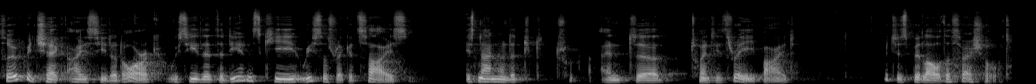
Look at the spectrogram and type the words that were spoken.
So if we check ISC.org, we see that the DNS key resource record size is 923 uh, byte, which is below the threshold.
